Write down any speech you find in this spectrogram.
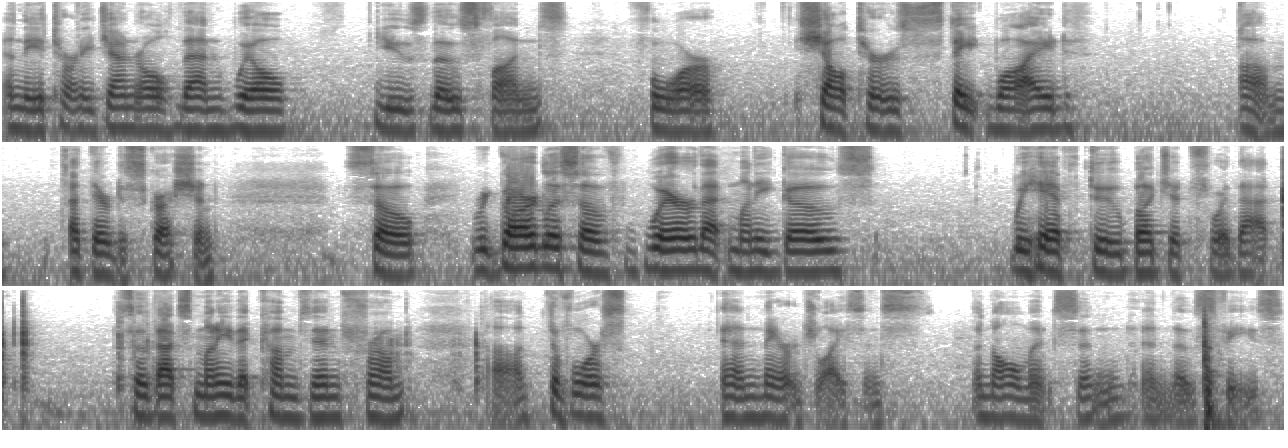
and the Attorney General then will use those funds for shelters statewide um, at their discretion. So regardless of where that money goes, we have to budget for that. So that's money that comes in from uh, divorce and marriage license annulments and, and those fees.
